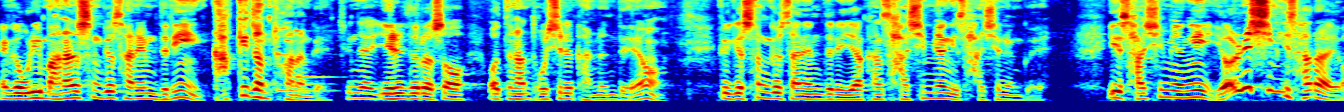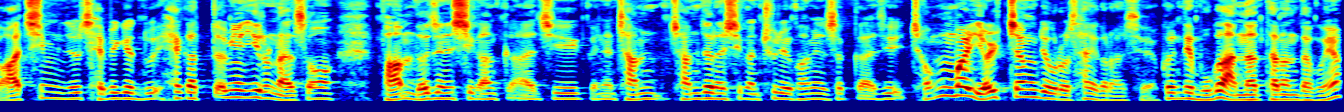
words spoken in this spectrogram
그러니까 우리 많은 선교사님들이 각기 전투하는 거예요. 예를 들어서 어떤 한 도시를 갔는데요. 그게 선교사님들이 약 한 40명이 사시는 거예요. 이 40명이 열심히 살아요. 아침 새벽에 해가 뜨면 일어나서 밤 늦은 시간까지 그냥 잠, 잠자는 시간 줄여가면서까지 정말 열정적으로 사역을 하세요. 그런데 뭐가 안 나타난다고요?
